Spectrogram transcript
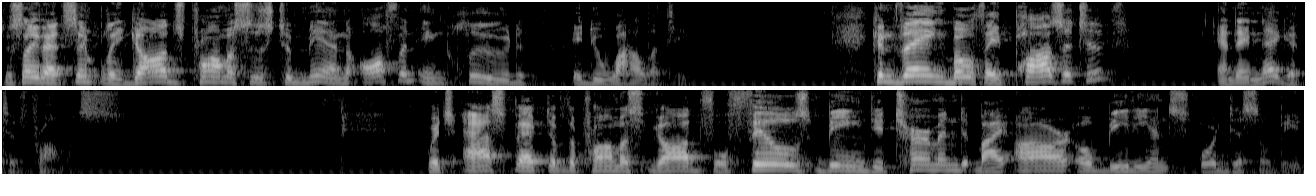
To say that simply, God's promises to men often include a duality, conveying both a positive and a negative promise. Which aspect of the promise God fulfills being determined by our obedience or disobedience.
